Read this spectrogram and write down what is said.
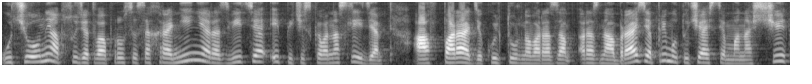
ученые обсудят вопросы сохранения и развития эпического наследия, а в параде культурного разнообразия примут участие монашчи,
